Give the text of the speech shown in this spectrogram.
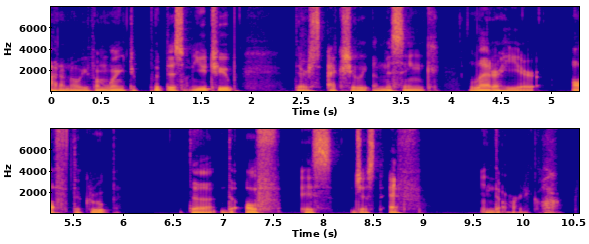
I don't know if I'm going to put this on YouTube, there's actually a missing letter here of the group. The, the of is just F in the article.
